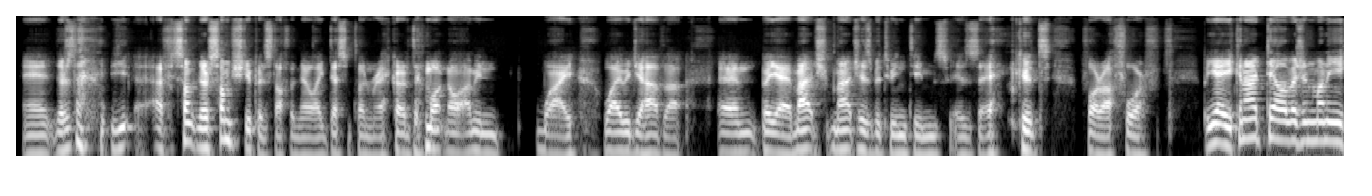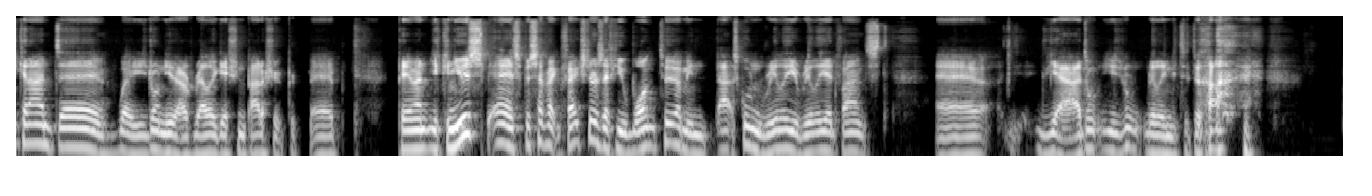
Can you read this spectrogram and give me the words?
there's some there's some stupid stuff in there like discipline record and whatnot. I mean, why why would you have that? Um, but yeah, match matches between teams is good for a fourth. But yeah, you can add television money. You can add uh, well, you don't need a relegation parachute uh, payment. You can use uh, specific fixtures if you want to. I mean, that's going really, really advanced. Uh, yeah, I don't. You don't really need to do that.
